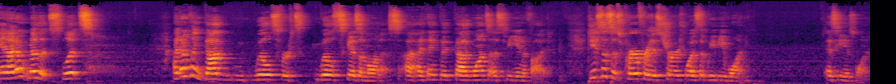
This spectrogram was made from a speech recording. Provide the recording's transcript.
And I don't know that splits I don't think God wills for wills schism on us. I think that God wants us to be unified. Jesus' prayer for his church was that we be one, as he is one.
